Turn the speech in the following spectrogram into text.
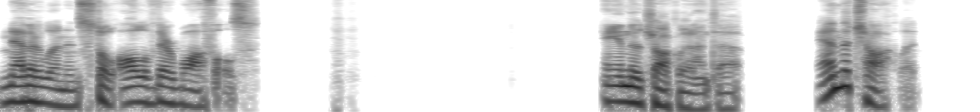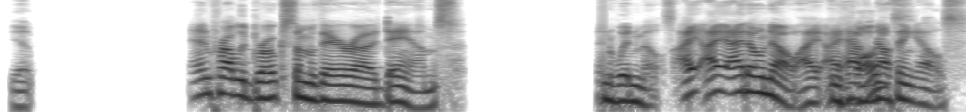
Netherlands and stole all of their waffles and their chocolate on top. and the chocolate. Yep. And probably broke some of their uh, dams and windmills. I I, I don't know. I, I have nothing else.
